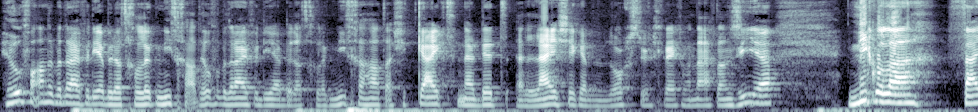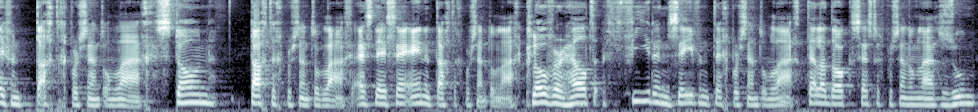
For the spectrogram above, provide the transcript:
heel veel andere bedrijven die hebben dat geluk niet gehad. Heel veel bedrijven die hebben dat geluk niet gehad. Als je kijkt naar dit lijstje, ik heb hem doorgestuurd gekregen vandaag, dan zie je Nicola 85% omlaag. Stone 80% omlaag. SDC 81% omlaag. Clover Health 74% omlaag. Teladoc 60% omlaag. Zoom 55%.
